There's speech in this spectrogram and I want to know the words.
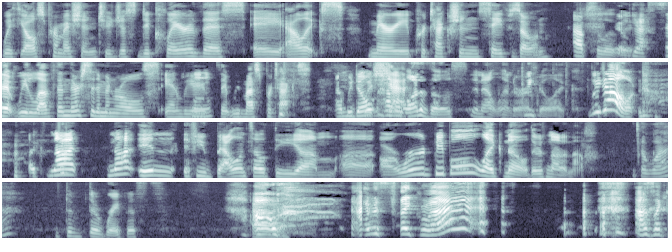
with y'all's permission, to just declare this a Alex Mary protection safe zone. Absolutely. yes, That we love them, their cinnamon rolls, and we Mhm. that we must protect. And we don't Which- have yes. a lot of those in Outlander, I feel like. We don't. Like not not in if you balance out the um uh R word people, like no, there's not enough. the what? The the rapists. Oh, Uh, I was like, what? I was like,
